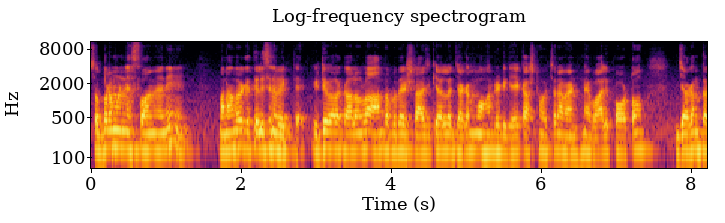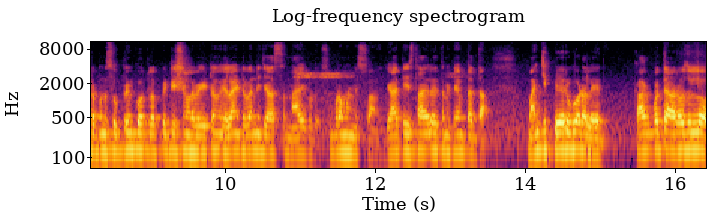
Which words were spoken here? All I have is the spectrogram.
సుబ్రహ్మణ్య స్వామి అని మనందరికీ తెలిసిన వ్యక్తే. ఇటీవల కాలంలో ఆంధ్రప్రదేశ్ రాజకీయాల్లో జగన్మోహన్ రెడ్డికి ఏ కష్టం వచ్చినా వెంటనే వాలిపోవటం జగన్ తరపున సుప్రీంకోర్టులో పిటిషన్లు వేయటం ఇలాంటివన్నీ చేస్తున్న నాయకుడు సుబ్రహ్మణ్య స్వామి. జాతీయ స్థాయిలో ఇతనికేం పెద్ద మంచి పేరు కూడా లేదు. కాకపోతే ఆ రోజుల్లో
